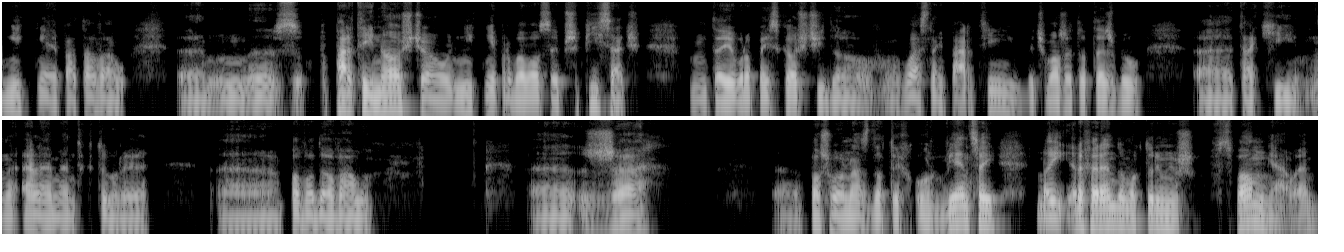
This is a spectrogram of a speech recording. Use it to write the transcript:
nikt nie epatował z partyjnością, nikt nie próbował sobie przypisać tej europejskości do własnej partii. Być może to też był e, taki element, który e, powodował, e, że poszło nas do tych urn więcej. No i referendum, o którym już wspomniałem,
